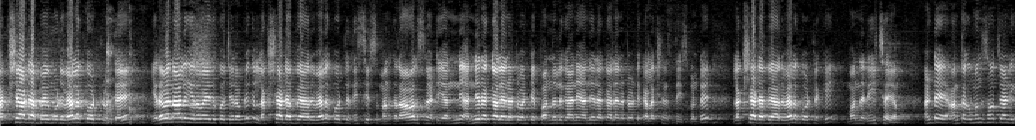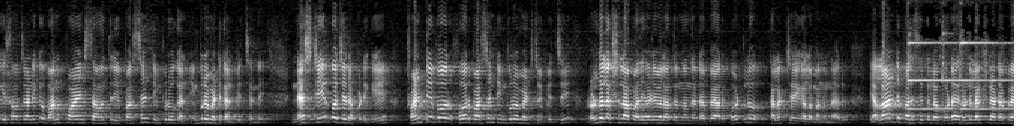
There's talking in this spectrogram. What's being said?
లక్షా డెబ్బై మూడు వేల కోట్లు ఉంటే ఇరవై నాలుగు ఇరవై ఐదుకి వచ్చేటప్పటికి లక్షా డెబ్బై ఆరు వేల కోట్ల రిసిట్స్ మనకు రావాల్సినటువంటి అన్ని అన్ని రకాలైనటువంటి పన్నులు కానీ అన్ని రకాలైనటువంటి కలెక్షన్స్ తీసుకుంటే లక్షా డెబ్బై ఆరు వేల కోట్లకి మొన్న రీచ్ అయ్యాం అంటే అంతకు ముందు సంవత్సరానికి ఈ సంవత్సరానికి one point seven three percent improve improvement కనిపించింది నెక్స్ట్ ఇయర్కి వచ్చేటప్పటికి twenty four four percent improvement చూపించి రెండు లక్షల పదిహేడు వేల తొమ్మిది వందల డెబ్బై ఆరు కోట్లు కలెక్ట్ చేయగలమన్నారు ఎలాంటి పరిస్థితుల్లో కూడా రెండు లక్షల డెబ్బై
